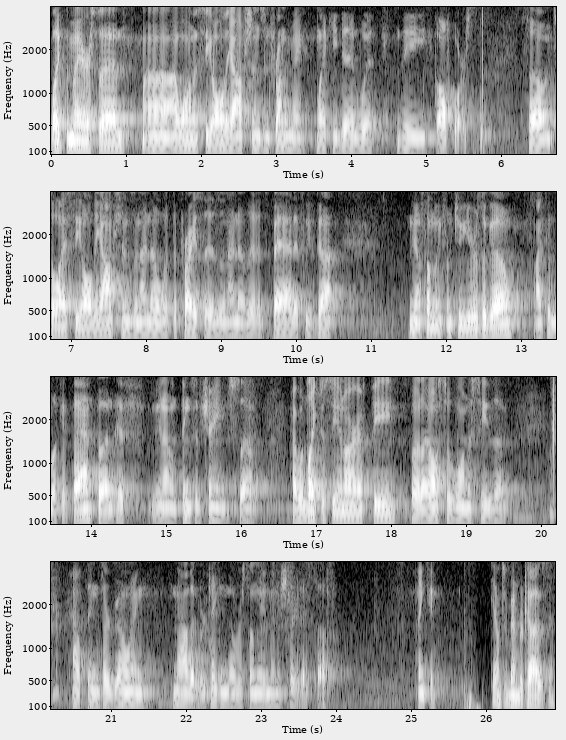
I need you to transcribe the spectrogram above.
like the mayor said, uh, I want to see all the options in front of me, like he did with the golf course. So until I see all the options and I know what the price is and I know that it's bad, if we've got, you know, something from two years ago, I could look at that, but if, you know, things have changed. So I would like to see an RFP, but I also want to see the, how things are going now that we're taking over some of the administrative stuff. Thank you. Councilmember Cosden.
